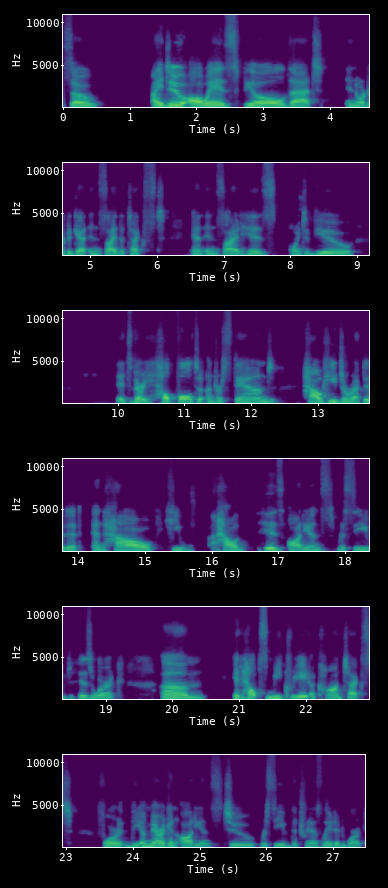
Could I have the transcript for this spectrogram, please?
so I do always feel that in order to get inside the text and inside his point of view, it's very helpful to understand how he directed it and how he how his audience received his work. Um, it helps me create a context for the American audience to receive the translated work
